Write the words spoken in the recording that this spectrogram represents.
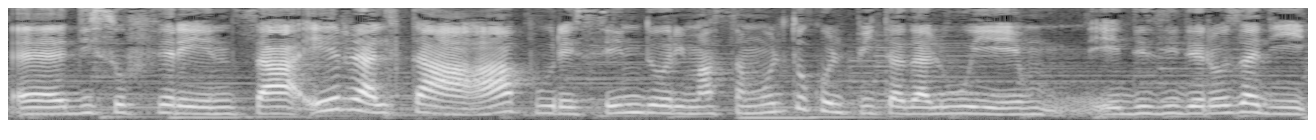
eh, di sofferenza e in realtà pur essendo rimasta molto colpita da lui e, desiderosa di,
